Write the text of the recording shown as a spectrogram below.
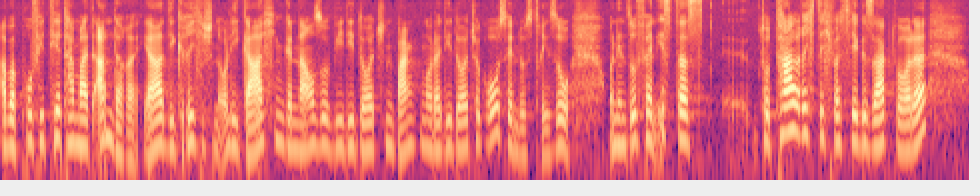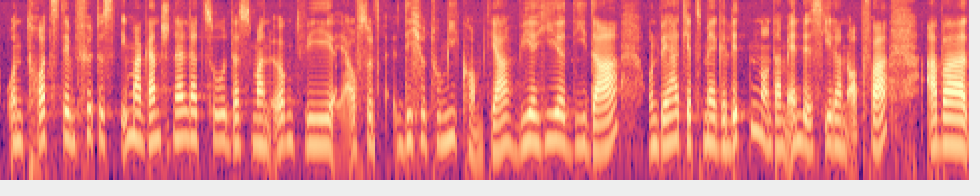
aber profitiert haben halt andere, ja, die griechischen Oligarchen genauso wie die deutschen Banken oder die deutsche Großindustrie. So. Und insofern ist das äh, total richtig, was hier gesagt wurde. Und trotzdem führt es immer ganz schnell dazu, dass man irgendwie auf so eine Dichotomie kommt. Ja, wir hier, die da. Und wer hat jetzt mehr gelitten? Und am Ende ist jeder ein Opfer. Aber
